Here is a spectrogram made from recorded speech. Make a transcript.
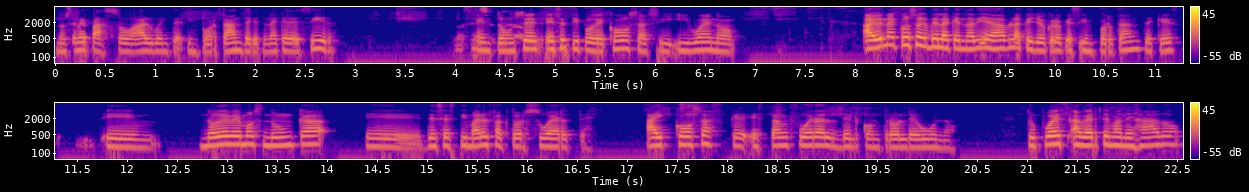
No se me pasó algo importante que tenía que decir. Entonces, ese tipo de cosas. Y, y bueno, hay una cosa de la que nadie habla que yo creo que es importante, que es eh, no debemos nunca eh, desestimar el factor suerte. Hay cosas que están fuera del- control de uno. Tú puedes haberte manejado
